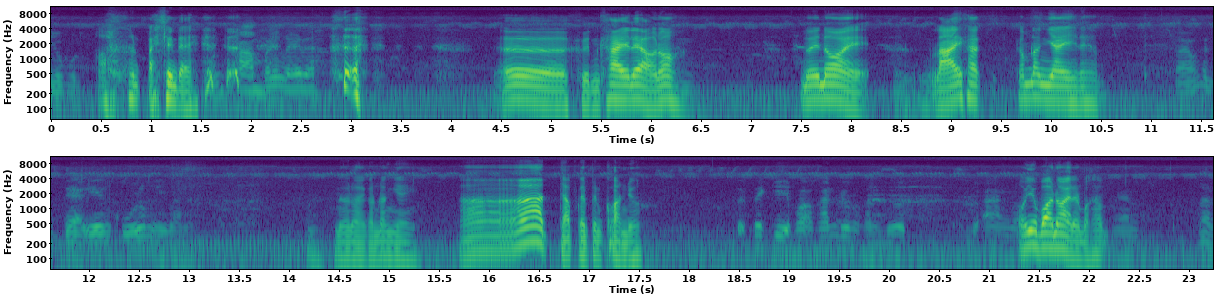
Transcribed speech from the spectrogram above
อยู่ผมเอามันไปจังใด ขามไปยังไงแล้ว เออขึ้นไข่แล้วเนาะน้อยๆหลายคักกำลังใหญ่นะครับอ้าวมันแตกเองคูต้องมีบันเนื้อหน่อยกำลังใหญ่อ่าจับกันเป็นก้อนอยู่ตะกี้เพาะพันธุ์อยู่ผันอยู่อยู่อ่างโอ้ยอยู่บ่อน้อยนั่นบ่ครับงานนั่น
